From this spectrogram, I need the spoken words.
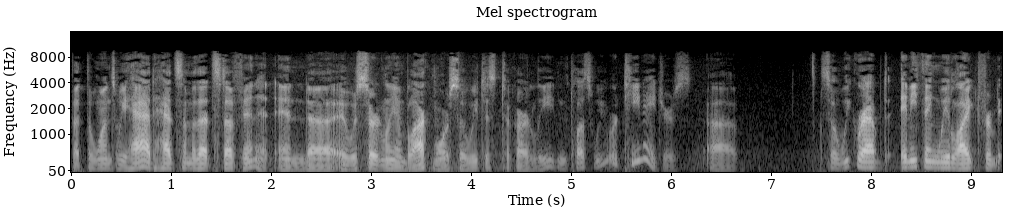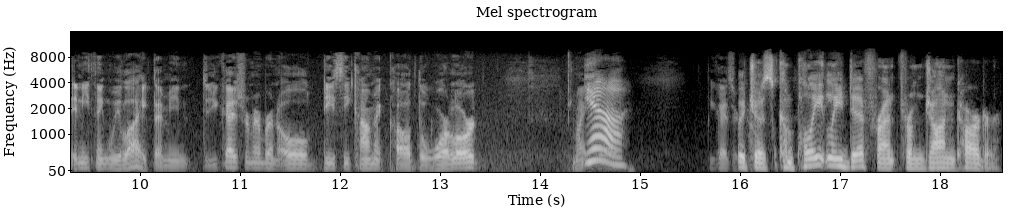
But the ones we had had some of that stuff in it, and uh, it was certainly in Blackmoor, so we just took our lead. And plus, we were teenagers, uh, so we grabbed anything we liked from anything we liked. I mean, do you guys remember an old DC comic called The Warlord? Mike yeah. Carroll? you guys are Which was completely different from John Carter.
